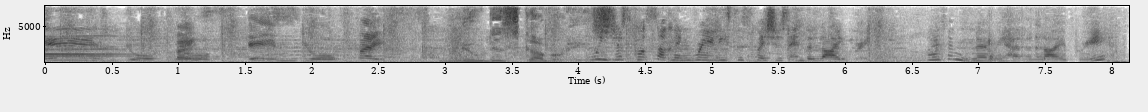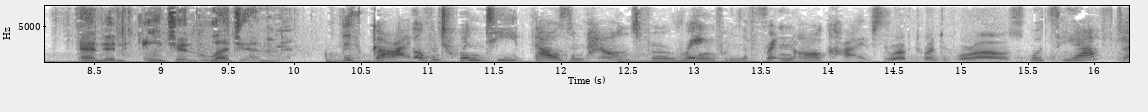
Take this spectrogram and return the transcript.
In your face. In your face. new discoveries. We just got something really suspicious in the library. I didn't know we had a library. and an ancient legend. This guy over £20,000 for a ring from the Fritton archives. You have 24 hours. What's he after?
